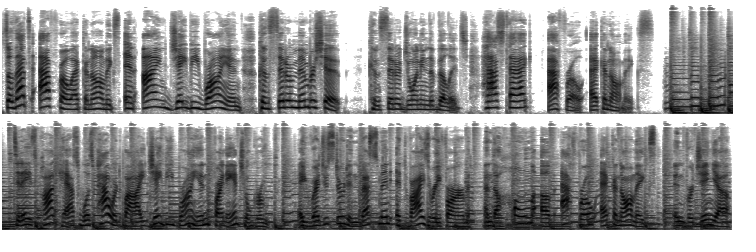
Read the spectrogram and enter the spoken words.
So that's Afro Economics, and I'm JB Bryan. Consider membership consider joining the village. Hashtag Afro Economics. Today's podcast was powered by JB Bryan Financial Group, a registered investment advisory firm and the home of Afro Economics in Virginia,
